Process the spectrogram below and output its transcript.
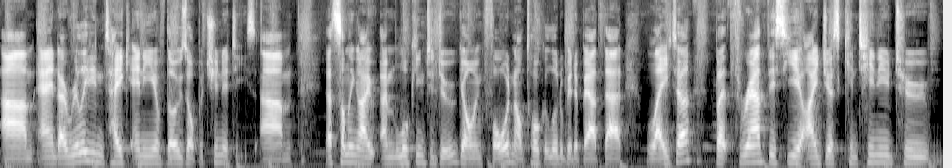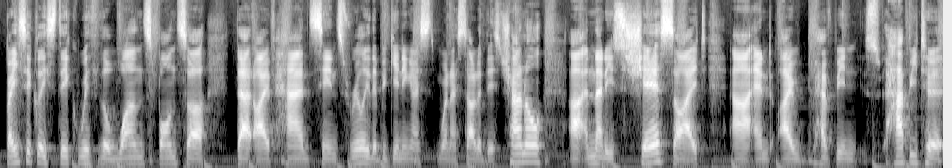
um, and I really didn't take any of those opportunities. Um, that's something I, am looking to do going forward, and I'll talk a little bit about that later. But throughout this year, I just continued to basically stick with the one sponsor that I've had since really the beginning I, when I started this channel, uh, and that is Sharesight. Uh, and I have been happy to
